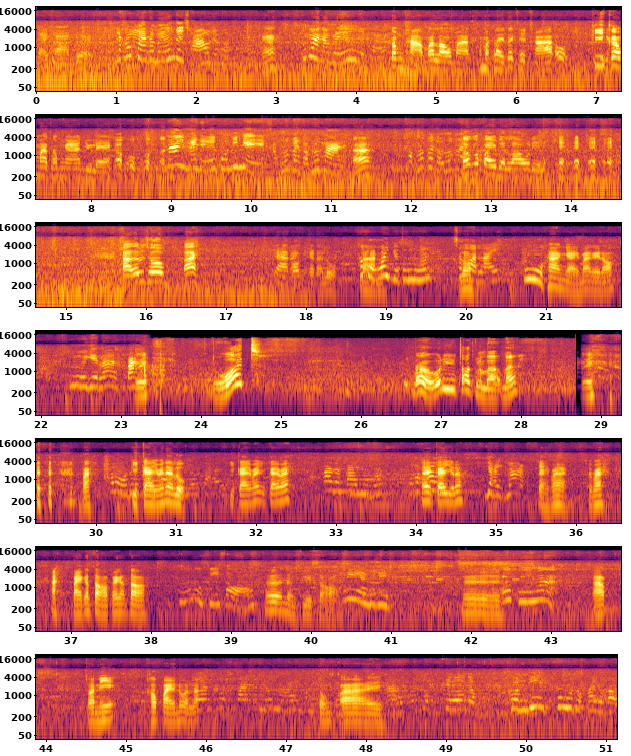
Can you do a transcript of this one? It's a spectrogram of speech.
สายพานด้วย แล้วเขามาทำไมตั้งแต่เช้าเนี่ยครับฮะ เขามาทำอะไรตั้งแต่เช้าต้องถามว่าเรามาทำอะไรตั้งแต่เช้า พี่เข้ามาทำงานอยู่แล้ว ไม่หมายถึงไอ้คนที่เนี่ยขับรถไปขับรถมาเนี่ยฮะ ขับรถไปขับรถมาเขาก็ไปเหมือนเราดิอ่าท่านผู้ชม ไปไปหาของกันนะลูกเขาบอกว่าอยู่ตรงนู้นสปอร์ตไลท์อู้ห้างใหญ่มากเลยเนาะ มือเย็นแล้วไปเฮ้ย what Bro, what are you talking about, man? เฮ้ยไปอีกไกลไหมเนี่ยลูก อีกไกลไหมอีกไกลไหมน่าจะไกลอยู่นะเอ้ยไกลอยู่เนอะใหญ่มาก ใหญ่มากใช่ไหมอะไปกันต่อไปกันต่อคือหนูฟรีสองเออหนึ่งทีสองนี่ไงดูดิเออเออคุ้มอะครับ ตอนนี้เข้าไปนู่นละตรงไปเจอกับคนที่พูดต่อไปกับเรา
